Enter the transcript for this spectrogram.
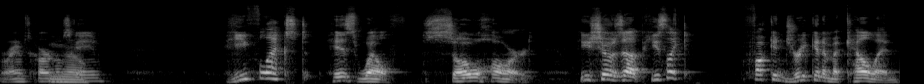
The Rams Cardinals No. game. He flexed his wealth so hard. He shows up. He's like fucking drinking a Macallan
